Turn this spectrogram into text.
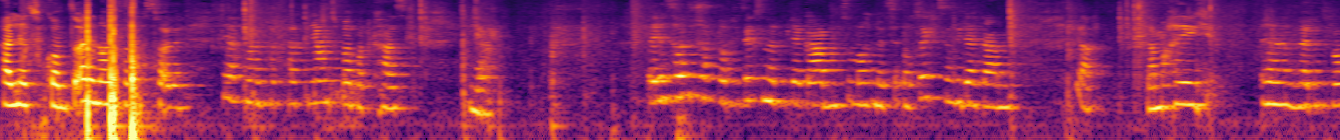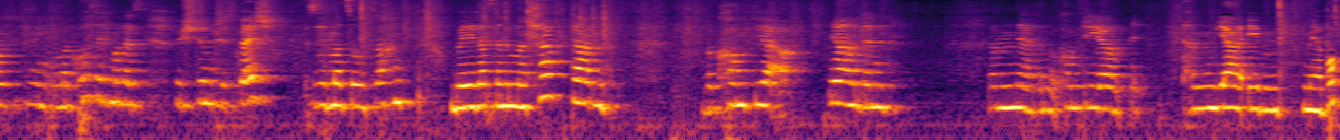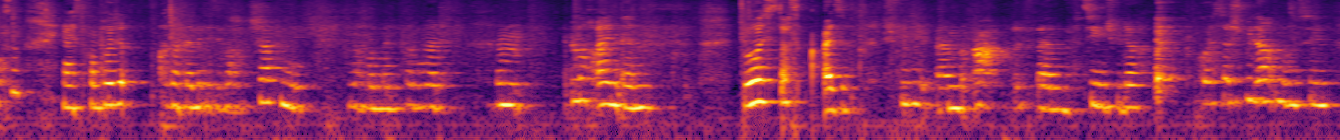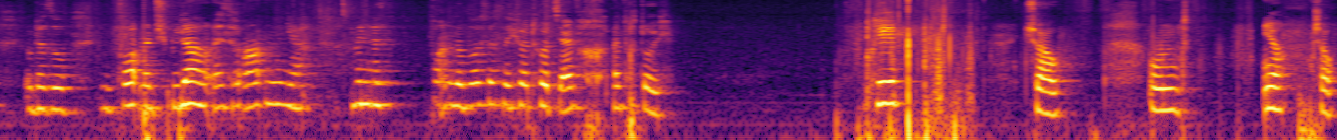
Alles kommt zu einer neuen Podcast-Folge. Ja, mein Podcast, ja, und Super Podcast. Ja. Wenn es heute schafft, noch die 600 Wiedergaben zu machen, das sind noch 16 Wiedergaben. Ja, dann mache ich, äh, werde das Box-Streaming immer größer. Ich mache jetzt bestimmte Special, das sind immer so Sachen. Und wenn ihr das dann immer schafft, dann bekommt ihr, ja, dann, ähm, ja, dann bekommt ihr, ähm, ja, eben mehr Boxen. Ja, es kommt heute noch, damit ich es überhaupt schaffen, noch einen Moment von gehört, ähm, noch ein, ähm, wo ist das? Also, Spiel, ähm, ah, ähm, 10 Spieler, größter Spielarten und 10 oder so Fortnite-Spieler, also Arten, ja. Wenn das Fortnite Geburtstag nicht hört, hört sie einfach, einfach durch. Okay. Ciao. Und ja, ciao.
